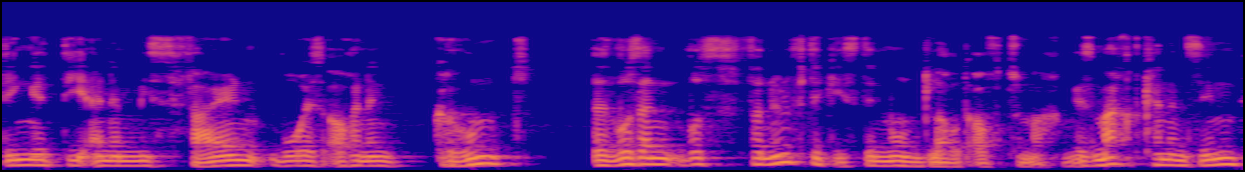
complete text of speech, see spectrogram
Dinge, die einem missfallen, wo es auch einen Grund, äh, wo es, ein, wo es vernünftig ist, den Mund laut aufzumachen. Es macht keinen Sinn,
